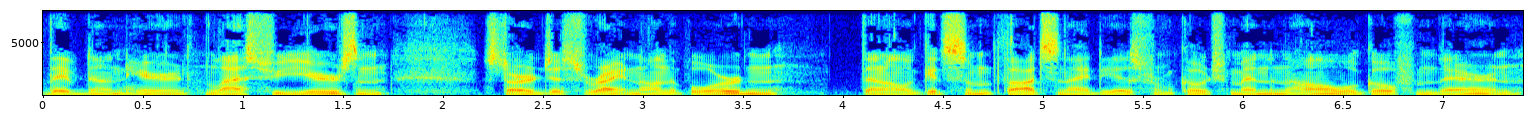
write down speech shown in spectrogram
they've done here in the last few years and started just writing on the board. And then I'll get some thoughts and ideas from Coach Mendenhall. We'll go from there and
